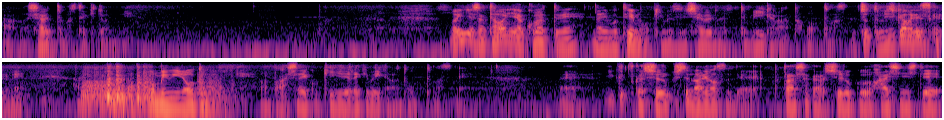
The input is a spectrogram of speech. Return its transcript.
あの喋ってます適当にね。まあいいんですよたまにはこうやってね何もテーマを決めずに喋るのってもいいかなと思ってます、ね、ちょっと短めですけどね、はい、お耳のお供にねまた明日以降聞いていただければいいかなと思ってますね、えー、いくつか収録してるのありますんで、また明日から収録を配信して、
